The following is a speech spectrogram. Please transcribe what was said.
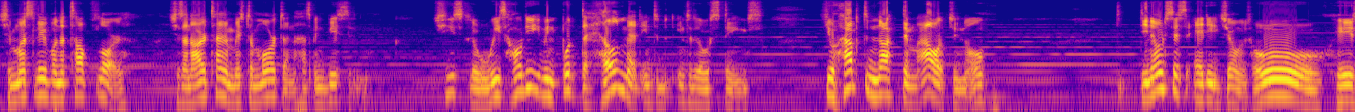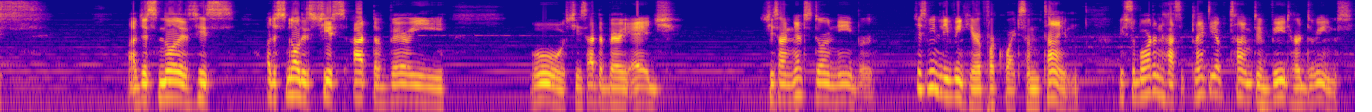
She must live on the top floor. She's another tenant Mr. Morton has been visiting. Jeez Louise, how do you even put the helmet into into those things? You have to knock them out, you know. The note says Eddie Jones. Oh, he's... I just noticed he's... I just noticed she's at the very... Oh, she's at the very edge. She's our next door neighbor. She's been living here for quite some time. Mr. Morton has plenty of time to invade her dreams.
